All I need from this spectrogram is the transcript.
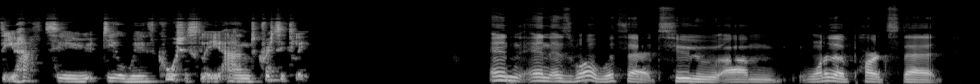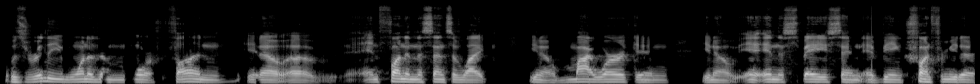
that you have to deal with cautiously and critically. And and as well with that too, um, one of the parts that was really one of the more fun, you know, uh, and fun in the sense of like, you know, my work and you know in, in the space and it being fun for me to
